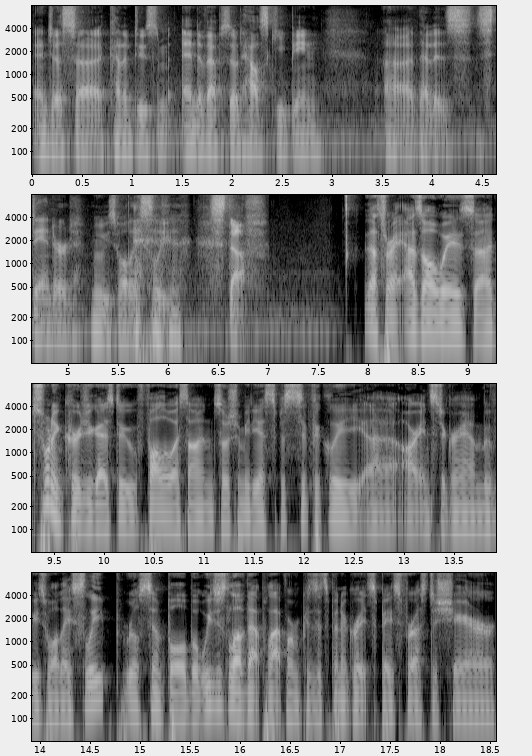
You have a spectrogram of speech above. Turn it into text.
and just uh, kind of do some end of episode housekeeping uh, that is standard movies while they sleep stuff. That's right. As always, uh, just want to encourage you guys to follow us on social media, specifically uh, our Instagram, Movies While They Sleep. Real simple, but we just love that platform because it's been a great space for us to share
